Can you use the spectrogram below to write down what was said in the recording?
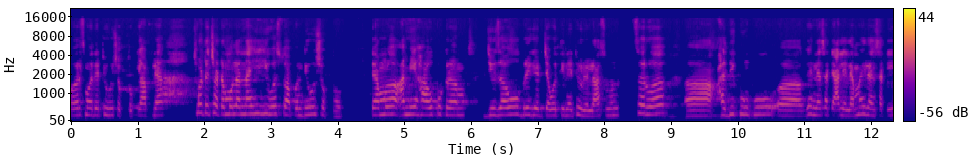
पर्समध्ये ठेवू शकतो की आपल्या छोट्या छोट्या मुलांनाही ही वस्तू आपण देऊ शकतो. त्यामुळं आम्ही हा उपक्रम जिजाऊ ब्रिगेडच्या वतीने ठेवलेला असून सर्व हळदी कुंकू घेण्यासाठी आलेल्या महिलांसाठी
